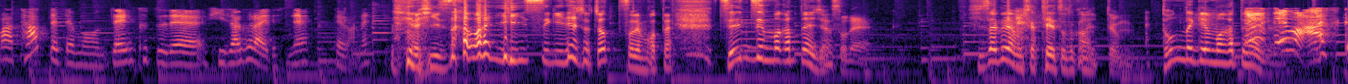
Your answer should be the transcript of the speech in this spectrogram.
まあ立ってても前屈で膝ぐらいですね。手がね。いや膝は言い過ぎでしょちょっとそれもったい全然曲がってないじゃんそれ膝ぐらいもしか手届かないってどんだけ曲がってないえ、のでも足首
